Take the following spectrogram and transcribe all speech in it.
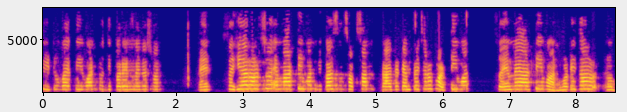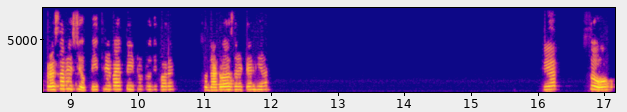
P2 by P1 to the power n minus 1 and so here also MRT1 because suction uh, the temperature of what T1 so MART1 what is the uh, pressure ratio P3 by P2 to the power n so that was written here Clear? So,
